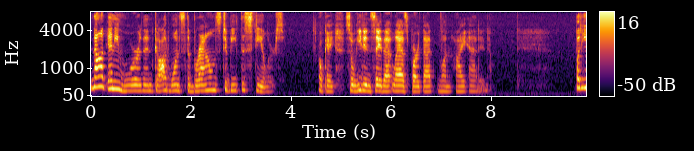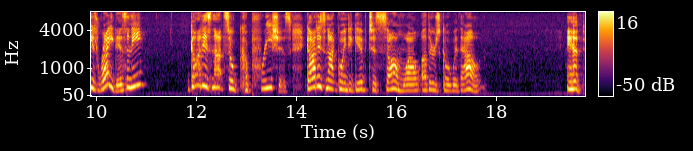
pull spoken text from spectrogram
Not any more than God wants the Browns to beat the Steelers. Okay, so he didn't say that last part, that one I added. But he's right, isn't he? God is not so capricious. God is not going to give to some while others go without. And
